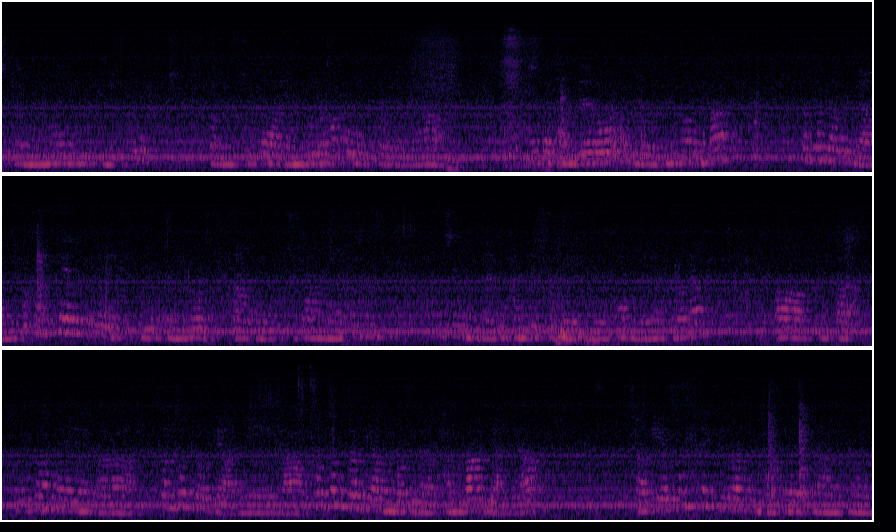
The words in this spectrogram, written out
식의 논문이 있고 그런 조사 연구를 하고 있거든요. 근데 반대로 그 동성애가 선천적인 게 아니고 선택에 의해서 이루어졌다고 주장을 하시는 하시는 분들 그 반대쪽에 있는 사람들은 그러면 어, 그러니까 동성애가 선천적이 아니라 선천적이라는 것에 대한 반박이 아니라 자기의 선택이라는 것에 대한 그런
